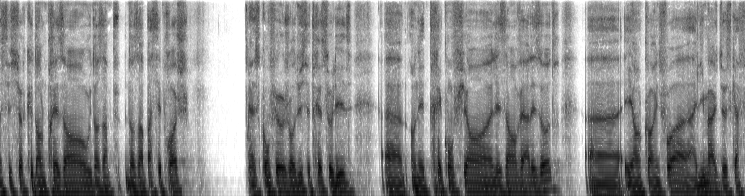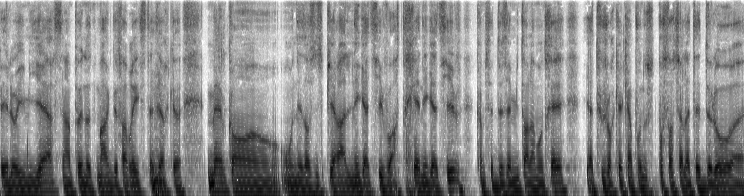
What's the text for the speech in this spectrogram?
c'est sûr que dans le présent ou dans un dans un passé proche, ce qu'on fait aujourd'hui, c'est très solide. Euh, on est très confiants les uns envers les autres. Euh, et encore une fois, à l'image de ce qu'a fait Elohim hier, c'est un peu notre marque de fabrique. C'est-à-dire mmh. que même quand on est dans une spirale négative, voire très négative, comme cette deuxième mi-temps l'a montré, il y a toujours quelqu'un pour nous pour sortir la tête de l'eau euh,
